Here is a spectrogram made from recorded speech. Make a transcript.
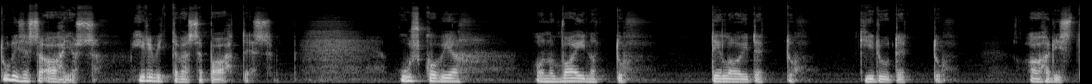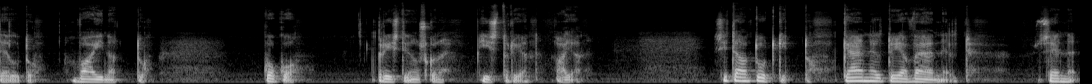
tulisessa ahjossa, hirvittävässä pahteessa. Uskovia on vainottu, teloitettu, kidutettu, ahdisteltu, vainottu koko kristinuskon historian ajan. Sitä on tutkittu, käännelty ja väännelty. Sen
